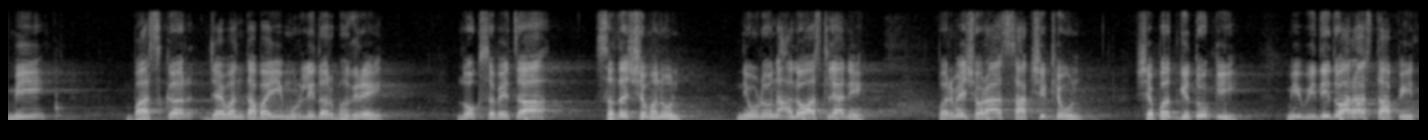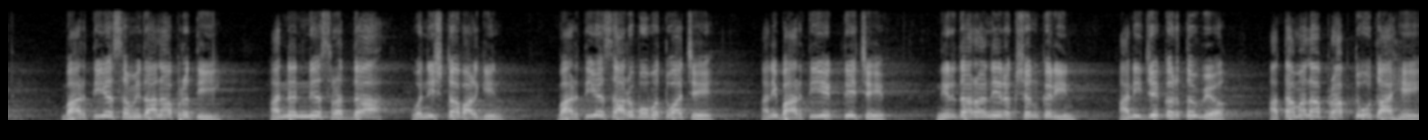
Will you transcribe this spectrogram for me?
मी भास्कर जयवंताबाई मुरलीधर भगरे लोकसभेचा सदस्य म्हणून निवडून आलो असल्याने परमेश्वरास साक्षी ठेवून शपथ घेतो की मी विधीद्वारा स्थापित भारतीय संविधानाप्रती अनन्य श्रद्धा व निष्ठा बाळगीन. भारतीय सार्वभौमत्वाचे आणि भारतीय एकतेचे निर्धाराने रक्षण करीन आणि जे कर्तव्य आता मला प्राप्त होत आहे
